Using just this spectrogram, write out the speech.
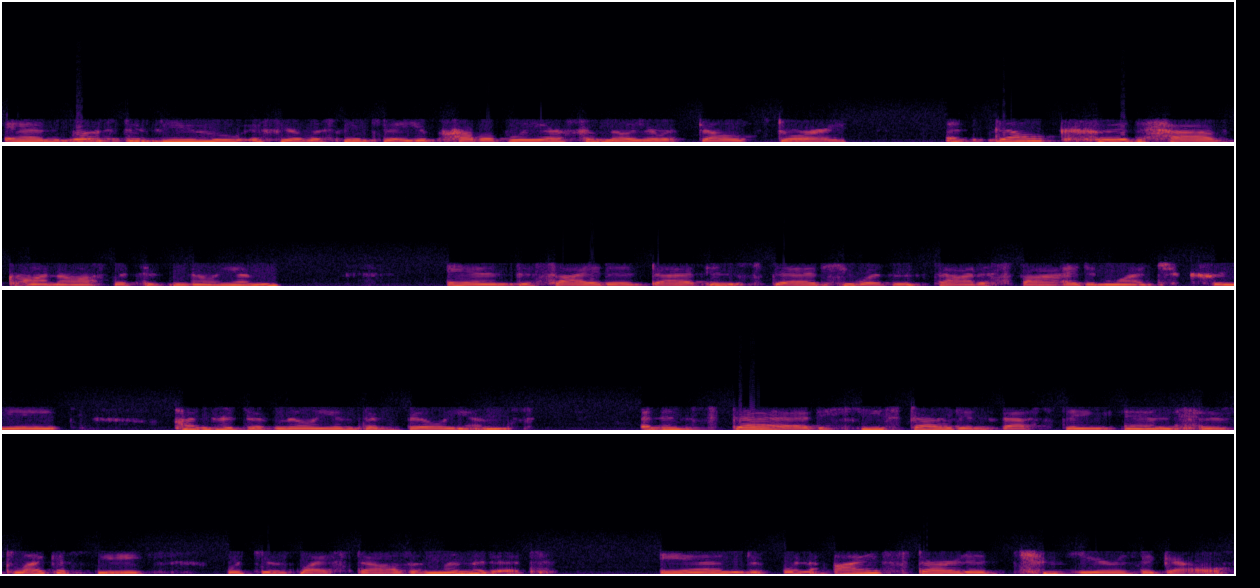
And most of you, if you're listening today, you probably are familiar with Del's story. And Del could have gone off with his millions and decided that instead he wasn't satisfied and wanted to create hundreds of millions and billions. And instead, he started investing in his legacy, which is Lifestyles Unlimited. And when I started two years ago,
